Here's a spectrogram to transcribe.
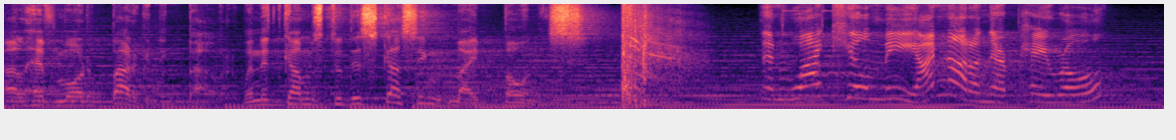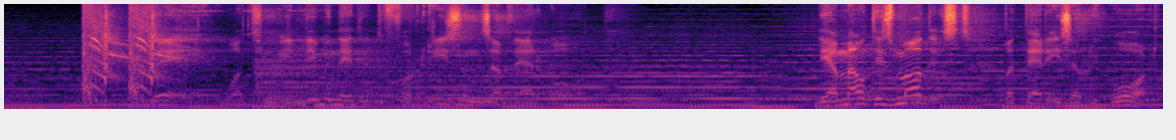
I'll have more bargaining power when it comes to discussing my bonus. Then why kill me? I'm not on their payroll. They want you eliminated for reasons of their own. The amount is modest, but there is a reward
